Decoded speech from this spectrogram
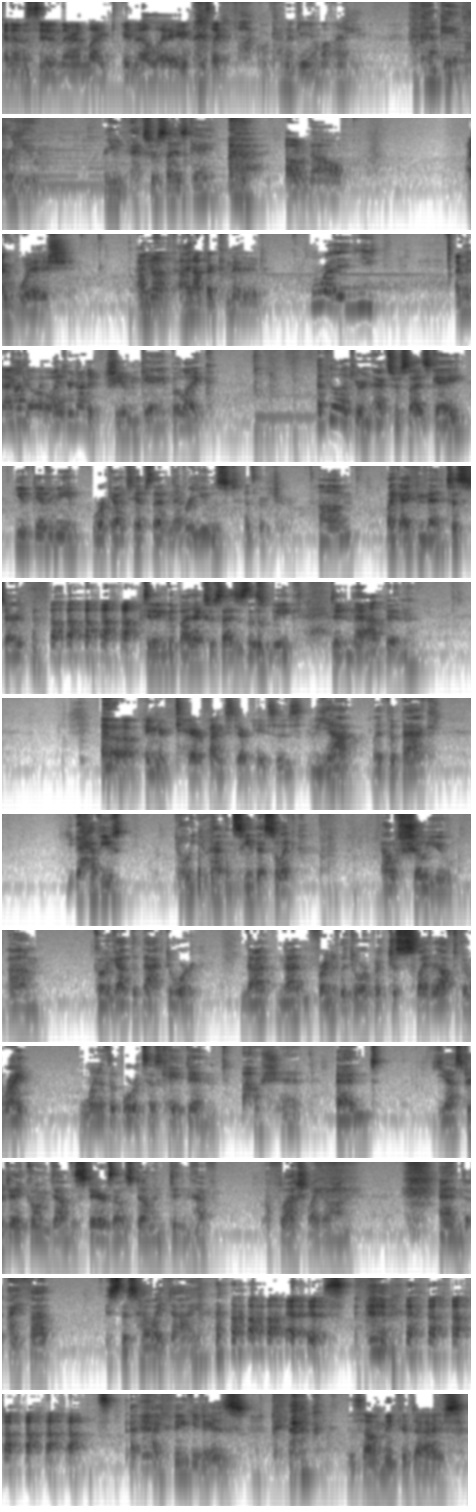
and I'm sitting there and like in LA. I was like, fuck, what kind of gay am I? What kind of gay are you? Are you an exercise gay? Oh no. I wish. I'm I mean, not I'm I- not that committed. Right. You, I mean I not- go like you're not a gym gay, but like I feel like you're an exercise gay. You've given me workout tips that I've never used. That's very true. Um, like I meant to start doing the butt exercises this week. Didn't happen. and your terrifying staircases. Yeah, like the back. Have you? Oh, you haven't seen this. So like, I'll show you. Um, going out the back door, not not in front of the door, but just slightly off to the right. One of the boards has caved in, Oh shit. and yesterday going down the stairs, I was dumb and didn't have a flashlight on, and I thought, "Is this how I die?" I, I think it is. That's how Mika dies.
